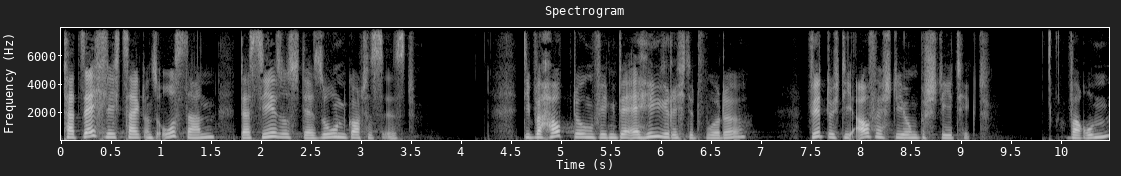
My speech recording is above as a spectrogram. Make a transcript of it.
Tatsächlich zeigt uns Ostern, dass Jesus der Sohn Gottes ist. Die Behauptung, wegen der er hingerichtet wurde, wird durch die Auferstehung bestätigt. Warum?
